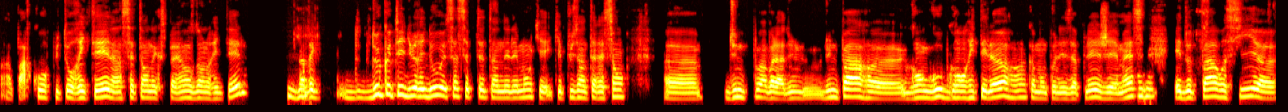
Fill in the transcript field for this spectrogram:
un, parcours plutôt retail, hein, 7 ans d'expérience dans le retail, mmh avec deux côtés du rideau, et ça, c'est peut-être un élément qui est, qui est plus intéressant. Euh, d'une voilà, d'une part, euh, grand groupe, grand retailer, hein, comme on peut les appeler, GMS, mmh et d'autre part aussi euh,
